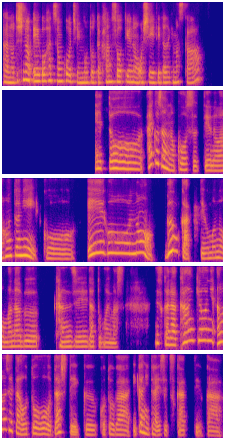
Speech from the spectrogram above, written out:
あの私の英語発音コーチングを取った感想っていうのを教えていただけますか？えっと、愛子さんのコースっていうのは本当にこう英語の文化っていうものを学ぶ感じだと思います。ですから環境に合わせた音を出していくことがいかに大切かっていうか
